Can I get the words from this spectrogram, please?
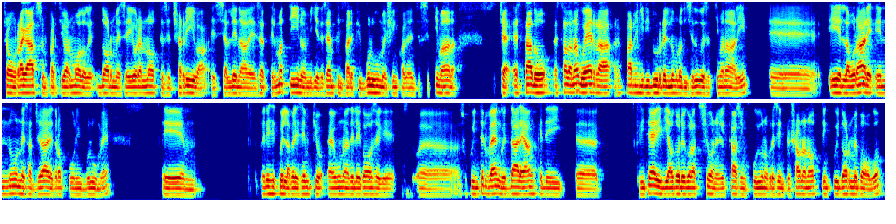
C'è un ragazzo in particolar modo che dorme 6 ore a notte se ci arriva e si allena alle 7 del mattino e mi chiede sempre di fare più volume, 5 allenamenti a settimana. Cioè è, stato, è stata una guerra fargli ridurre il numero di sedute settimanali eh, e lavorare e non esagerare troppo con il volume. E, ehm, per, quella per esempio è una delle cose che, eh, su cui intervengo e dare anche dei eh, criteri di autoregolazione nel caso in cui uno per esempio ha una notte in cui dorme poco.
